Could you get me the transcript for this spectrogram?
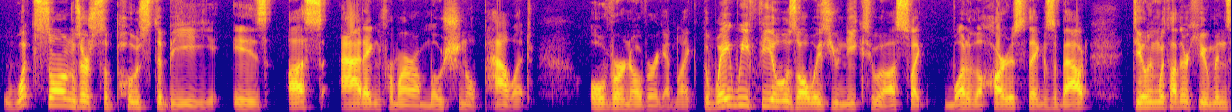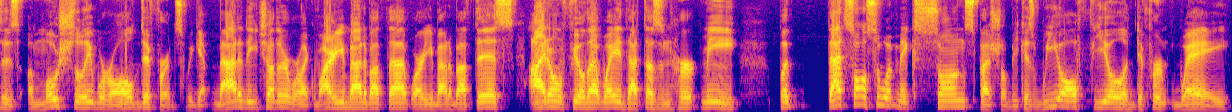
what songs are supposed to be is us adding from our emotional palette over and over again. Like the way we feel is always unique to us. Like one of the hardest things about dealing with other humans is emotionally we're all different. So we get mad at each other. We're like, why are you mad about that? Why are you mad about this? I don't feel that way. That doesn't hurt me. But that's also what makes songs special because we all feel a different way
